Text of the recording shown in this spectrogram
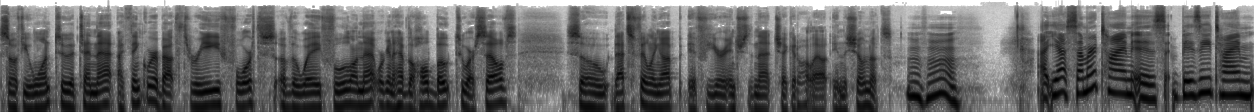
so if you want to attend that, I think we're about three fourths of the way full on that. We're going to have the whole boat to ourselves. So that's filling up. If you're interested in that, check it all out in the show notes. Uh, yeah, summertime is busy time.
